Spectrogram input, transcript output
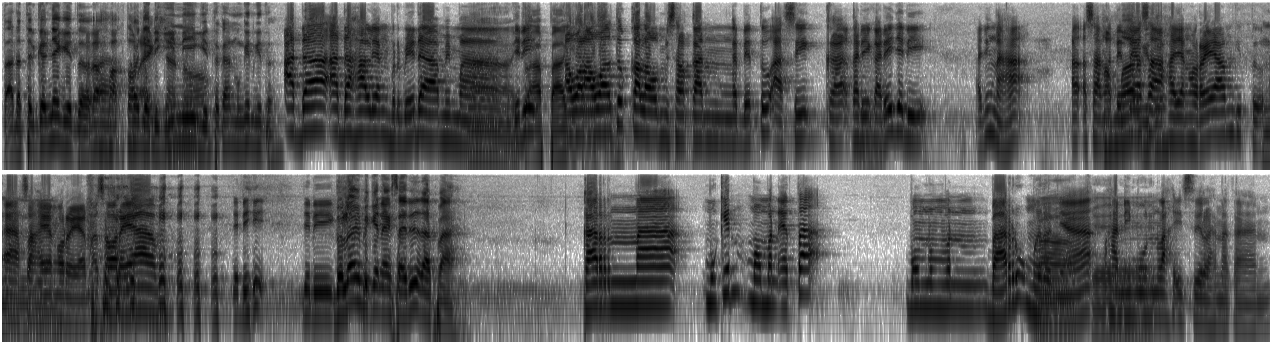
ada triggernya gitu Ada Ah, faktor kok jadi gini dong. gitu kan mungkin gitu ada ada hal yang berbeda Nah, memang itu jadi apa gitu awal-awal tuh kalau misalkan ngedate tuh asik kade-kade jadi anjing nah asa ngedate Hambar asa gitu. hayang hoream gitu Hmm. ah asa hayang hoream asa hoream jadi jadi dulu yang bikin excited apa karena mungkin momen eta momen-momen baru merenya Oke. honeymoon lah istilahnya kan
